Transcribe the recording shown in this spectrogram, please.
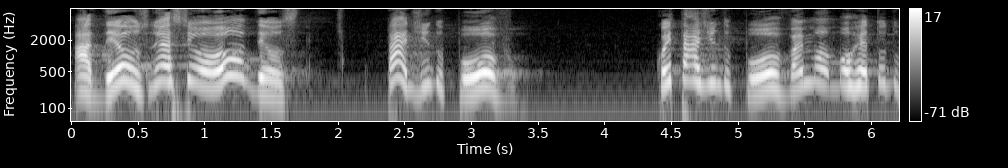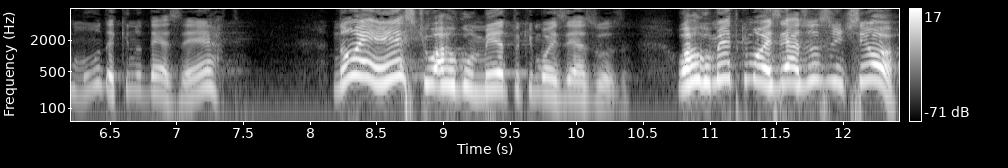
a Deus não é assim, oh Deus, tadinho do povo, coitadinho do povo, vai morrer todo mundo aqui no deserto. Não é este o argumento que Moisés usa. O argumento que Moisés usa é assim, Senhor,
